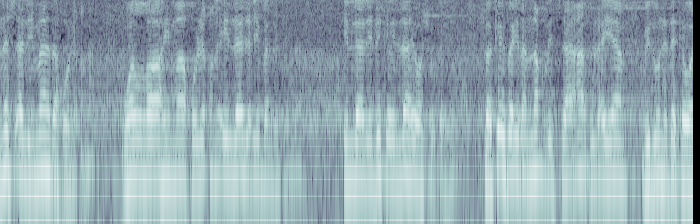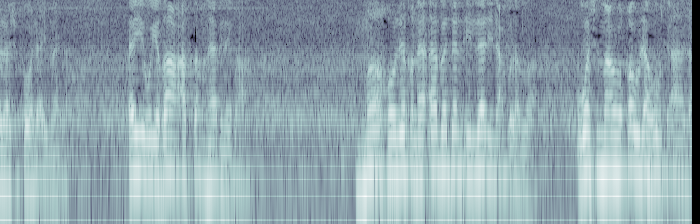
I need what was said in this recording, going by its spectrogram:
نسأل لماذا خلقنا. والله ما خلقنا إلا لعبادة الله إلا لذكر الله وشكره. فكيف إذا نقضي الساعات والأيام بدون ذكر ولا شكر ولا عبادة؟ أي إضاعة أكثر من هذه الإضاعة. ما خلقنا أبدا إلا لنعبد الله. واسمعوا قوله تعالى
